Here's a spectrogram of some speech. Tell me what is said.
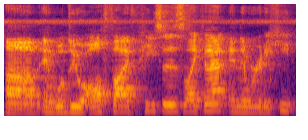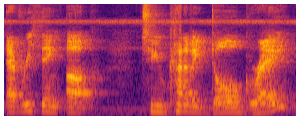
um, and we'll do all five pieces like that, and then we're gonna heat everything up to kind of a dull gray.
